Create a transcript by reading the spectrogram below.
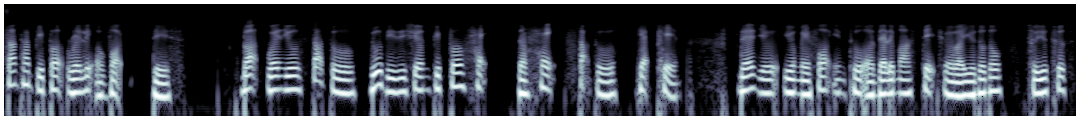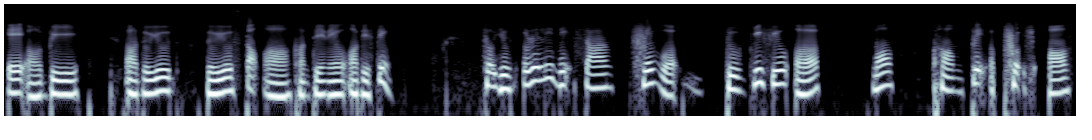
Sometimes people really avoid this. But when you start to do decision, people head the head start to get pain. Then you, you may fall into a dilemma stage where you don't know should you choose A or B or do you do you stop or continue all these things. So you really need some framework to give you a more complete approach of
